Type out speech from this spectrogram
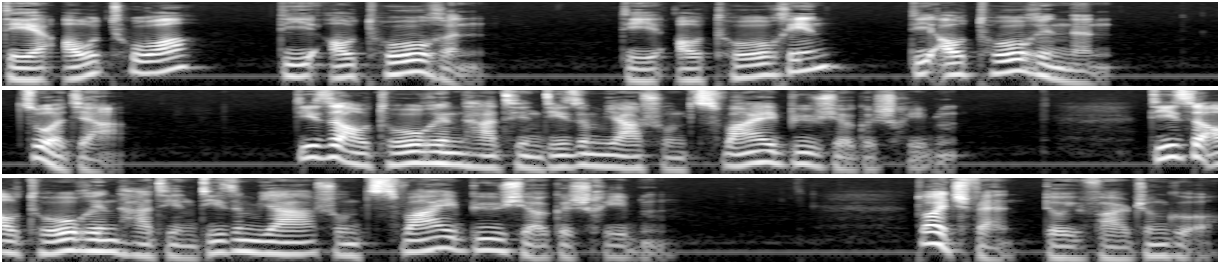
Der Autor, die Autoren, die Autorin, die Autorinnen, 作家。 Diese Autorin hat in diesem Jahr schon zwei Bücher geschrieben. Diese Autorin hat in diesem Jahr schon zwei Bücher geschrieben. Deutsch Fan 德语范儿真格。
